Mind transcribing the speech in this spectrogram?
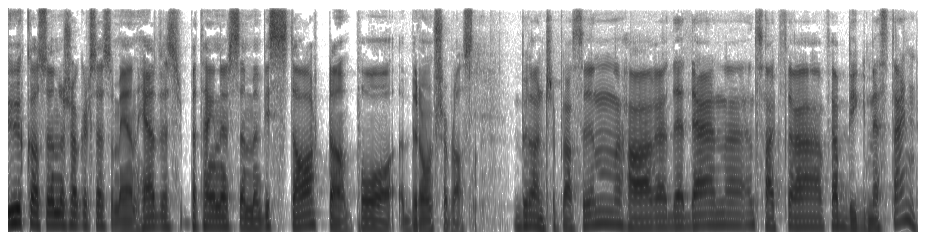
ukas undersøkelse, som er en hedersbetegnelse, men vi starter på bronseplassen. Bransjeplassen har Det, det er en, en sak fra, fra Byggmesteren.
